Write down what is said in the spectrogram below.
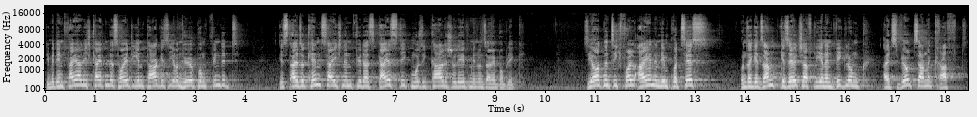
die mit den Feierlichkeiten des heutigen Tages ihren Höhepunkt findet, ist also kennzeichnend für das geistig-musikalische Leben in unserer Republik. Sie ordnet sich voll ein in den Prozess unserer gesamtgesellschaftlichen Entwicklung als wirksame Kraft,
